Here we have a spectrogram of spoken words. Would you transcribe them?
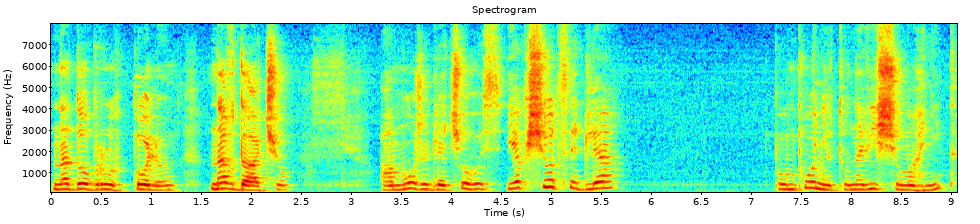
на добру долю, на вдачу. А може для чогось. Якщо це для помпонів, то навіщо магніт?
